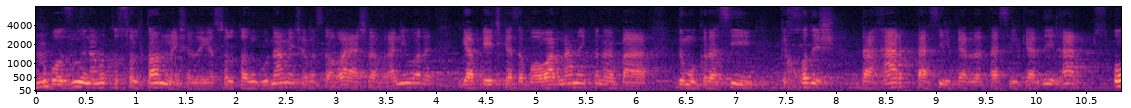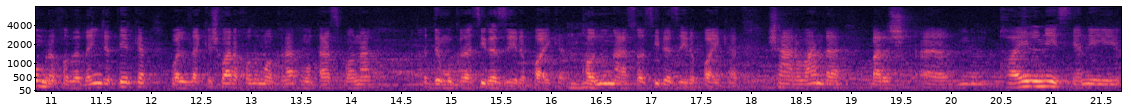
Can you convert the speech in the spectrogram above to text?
که بازو نمو تو سلطان میشه دیگه. سلطان گونه میشه. مثل آقای اشرف غنی واره. گپ هیچ کس باور نمی‌کنه. به دموکراسی که خودش در غرب تحصیل کرده تحصیل کرده غرب عمر خود در اینجا تیر کرد. ولی در کشور خود ما کرد متاسفانه دموکراسی را زیر پای کرد قانون اساسی را زیر پای کرد. شهروند برش قائل نیست یعنی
